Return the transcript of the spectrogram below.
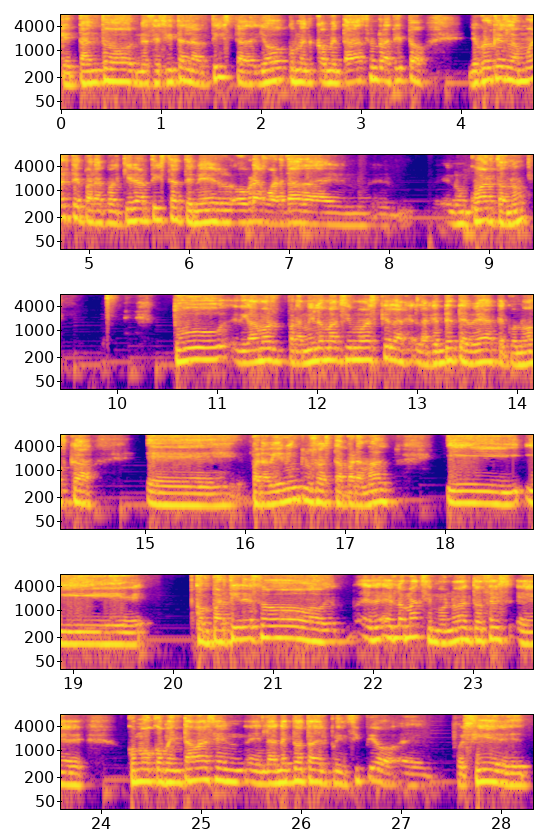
que tanto necesita el artista. Yo comentaba hace un ratito, yo creo que es la muerte para cualquier artista tener obra guardada en, un cuarto, ¿no? Tú, digamos, para mí lo máximo es que la, gente te vea, te conozca, eh, para bien incluso hasta para mal. Y, compartir eso es, lo máximo, ¿no? Entonces, eh, como comentabas en, la anécdota del principio, eh, pues sí,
